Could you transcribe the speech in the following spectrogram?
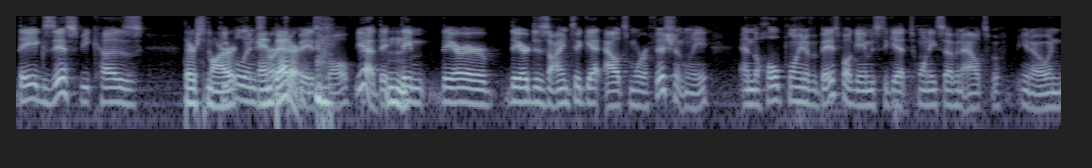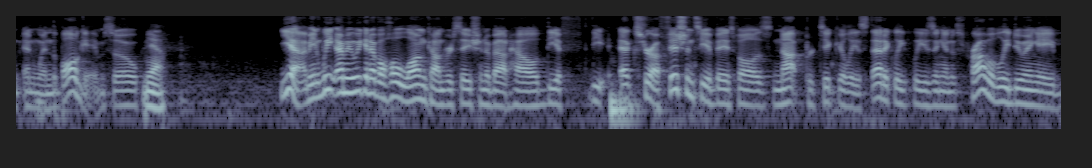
they exist because They're smart people in and better. of baseball. Yeah, they, they they are they are designed to get outs more efficiently, and the whole point of a baseball game is to get 27 outs, you know, and, and win the ball game. So yeah. Yeah, I mean we I mean we could have a whole long conversation about how the the extra efficiency of baseball is not particularly aesthetically pleasing, and is probably doing a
